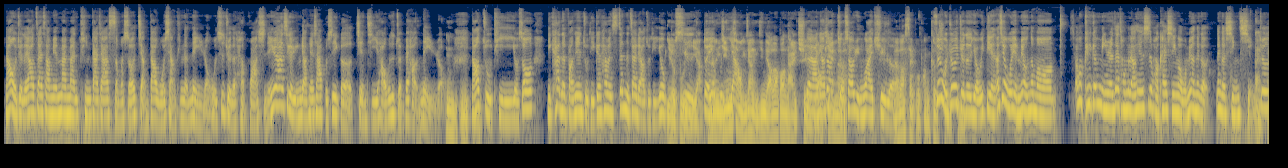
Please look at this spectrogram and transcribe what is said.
然后我觉得要在上面慢慢听大家什么时候讲到我想听的内容，我是觉得很花时间，因为它是一个语音聊天室，它不是一个剪辑好或是准备好的内容。嗯嗯，然后主题有时候你看的房间主题跟他们真的在聊主题又不一样，对，又不一可能已经像我样，们这样已经聊到不知道哪里去了，对啊，聊到九霄云外去了，聊到赛博朋克，所以我就会觉得有一点，而且我也没有那么哦，可以跟名人在同个聊天室，好开心哦！我没有那个那个心情，哎就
